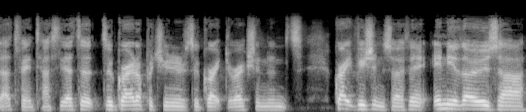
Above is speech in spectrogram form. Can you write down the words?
That's fantastic. That's a, it's a great opportunity. It's a great direction, and it's great vision. So, if any of those uh,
